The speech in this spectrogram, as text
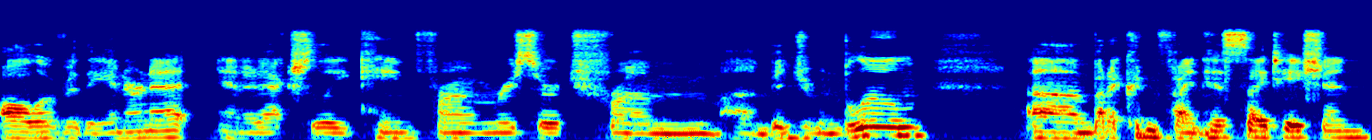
all over the internet, and it actually came from research from um, Benjamin Bloom, um, but I couldn't find his citation.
